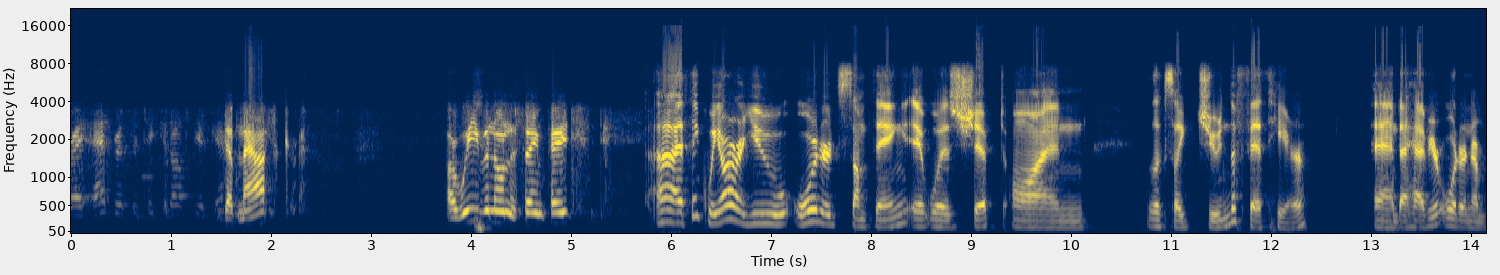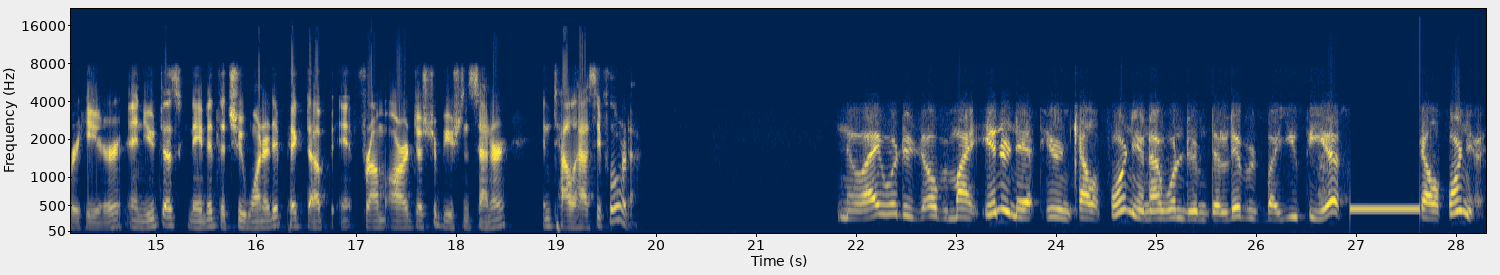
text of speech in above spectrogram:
Right address or take it off the account. The mask. Are we even on the same page? Uh, I think we are. You ordered something. It was shipped on, looks like June the 5th here. And I have your order number here. And you designated that you wanted it picked up from our distribution center in Tallahassee, Florida. No, I ordered over my internet here in California, and I wanted them delivered by UPS, California,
